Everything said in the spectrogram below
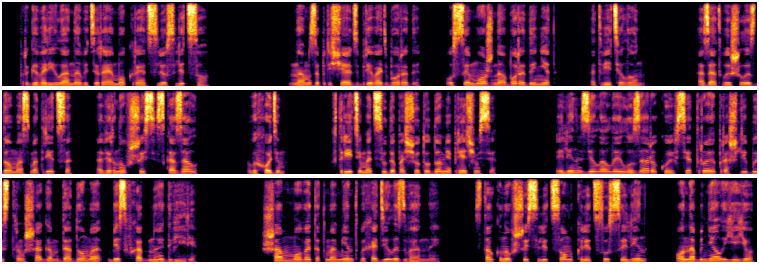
— проговорила она, вытирая мокрое от слез лицо. «Нам запрещают сбривать бороды. Усы можно, а бороды нет», — ответил он. Азат вышел из дома осмотреться, а вернувшись, сказал «Выходим. В третьем отсюда по счету доме прячемся. Элин взяла Лейлу за руку, и все трое прошли быстрым шагом до дома без входной двери. Шаммо в этот момент выходил из ванной. Столкнувшись лицом к лицу с Элин, он обнял ее,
